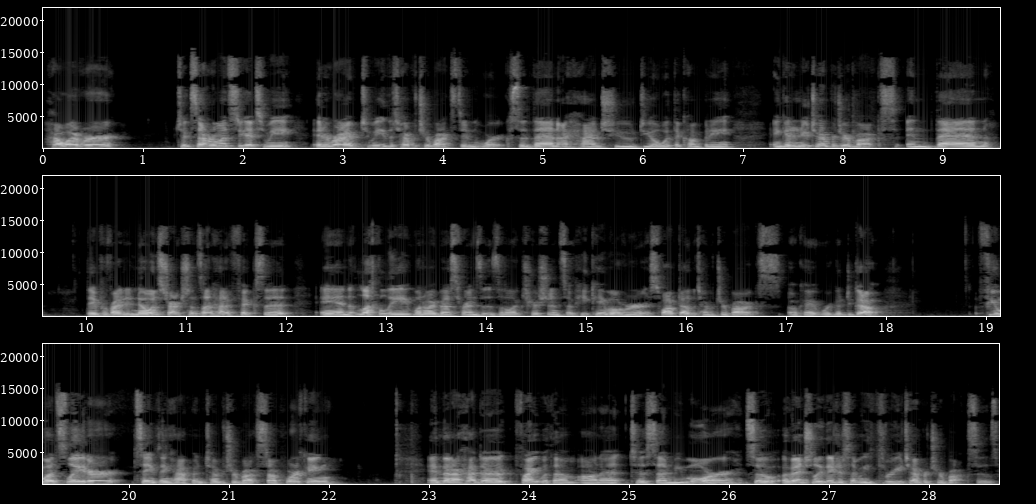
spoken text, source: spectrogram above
However, took several months to get to me. It arrived to me, the temperature box didn't work. So then I had to deal with the company and get a new temperature box. And then they provided no instructions on how to fix it. And luckily, one of my best friends is an electrician, so he came over, swapped out the temperature box. Okay, we're good to go. A few months later, same thing happened. Temperature box stopped working. And then I had to fight with them on it to send me more. So eventually they just sent me three temperature boxes.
